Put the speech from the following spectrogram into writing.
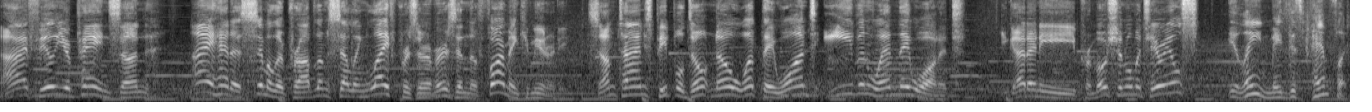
I feel your pain, son. I had a similar problem selling life preservers in the farming community. Sometimes people don't know what they want even when they want it. You got any promotional materials? Elaine made this pamphlet.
